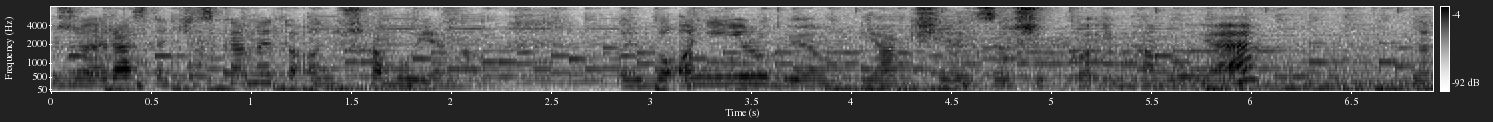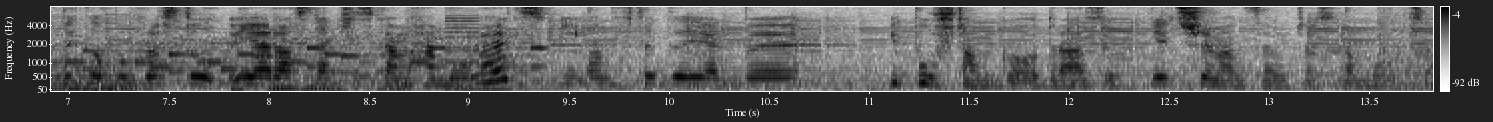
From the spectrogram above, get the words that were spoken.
Że raz naciskamy, to on już hamuje nam. Y, Bo oni nie lubią jak się za szybko im hamuje. Dlatego po prostu ja raz naciskam hamulec i on wtedy jakby i puszczam go od razu. Nie trzymam cały czas hamulca.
